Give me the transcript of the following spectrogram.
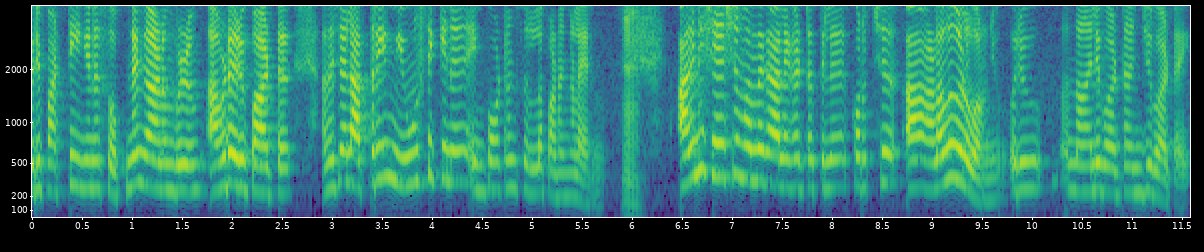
ഒരു പട്ടി ഇങ്ങനെ സ്വപ്നം കാണുമ്പോഴും അവിടെ ഒരു പാട്ട്. എന്ന് വെച്ചാൽ അത്രയും മ്യൂസിക്കിന് ഇമ്പോർട്ടൻസ് ഉള്ള പടങ്ങളായിരുന്നു. അതിനുശേഷം വന്ന കാലഘട്ടത്തിൽ കുറച്ച് ആ അളവുകൾ കുറഞ്ഞു. ഒരു നാല് പാട്ട് അഞ്ച് പാട്ടായി.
